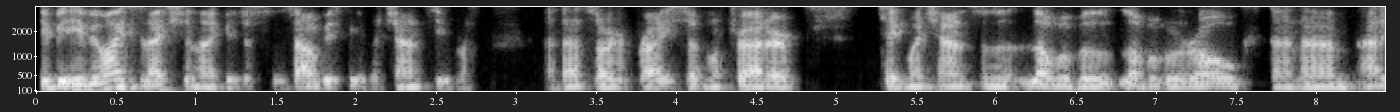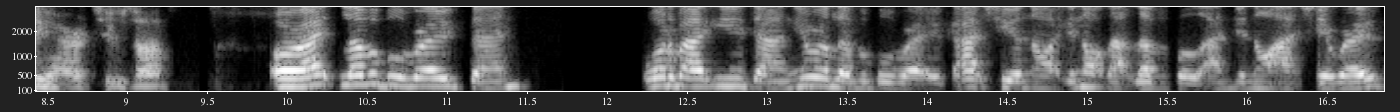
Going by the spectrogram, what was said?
he'd be, he'd be my selection. Like it just it's obviously a bit chancy, but at that sort of price, I'd much rather take my chance on a lovable, lovable rogue than um, Adayar two's on. All right, lovable rogue then. What about you, Dan? You're a lovable rogue. Actually, you're not. You're not that lovable, and you're not actually a rogue.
